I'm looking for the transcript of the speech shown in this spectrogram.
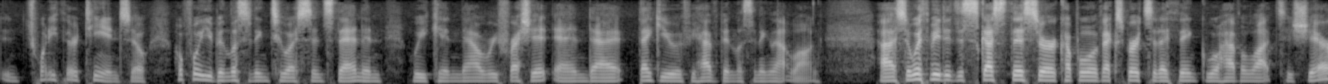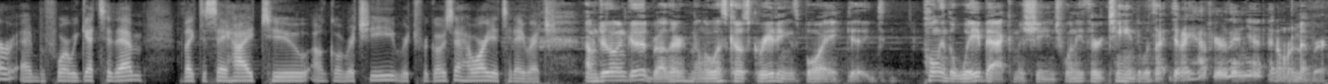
in 2013. So hopefully you've been listening to us since then, and we can now refresh it. And uh, thank you if you have been listening that long. Uh, so, with me to discuss this are a couple of experts that I think will have a lot to share. And before we get to them, I'd like to say hi to Uncle Richie, Rich Fragosa. How are you today, Rich? I'm doing good, brother. Mellow West Coast greetings, boy. Pulling the Wayback Machine, 2013. Was I? Did I have hair then yet? I don't remember.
